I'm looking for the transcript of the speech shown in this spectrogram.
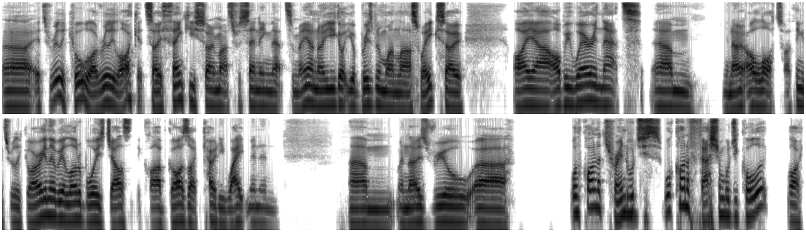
uh, it's really cool. I really like it. So thank you so much for sending that to me. I know you got your brisbane one last week so i uh, i'll be wearing that um, you know a lot. I think it's really cool. I reckon there'll be a lot of boys jealous at the club. Guys like cody weightman and um and those real uh what kind of trend would you what kind of fashion would you call it? Like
